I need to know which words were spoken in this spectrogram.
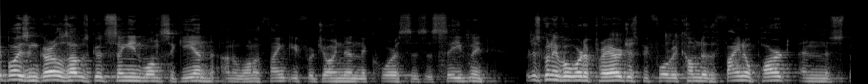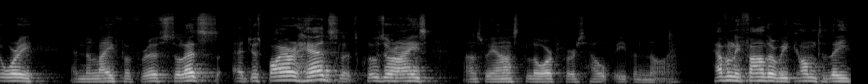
Okay, boys and girls, that was good singing once again, and I want to thank you for joining in the choruses this evening. We're just going to have a word of prayer just before we come to the final part in the story in the life of Ruth. So let's uh, just bow our heads, let's close our eyes as we ask the Lord for his help even now. Heavenly Father, we come to thee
